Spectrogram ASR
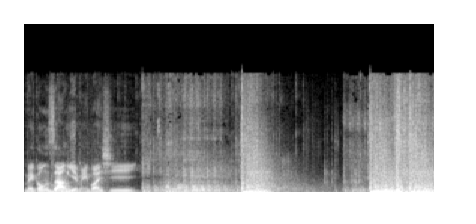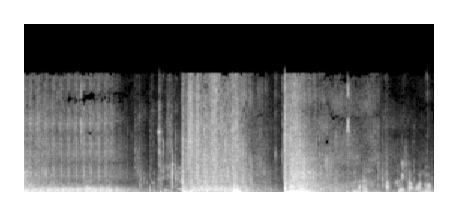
没工伤也没关系。We shot one more.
